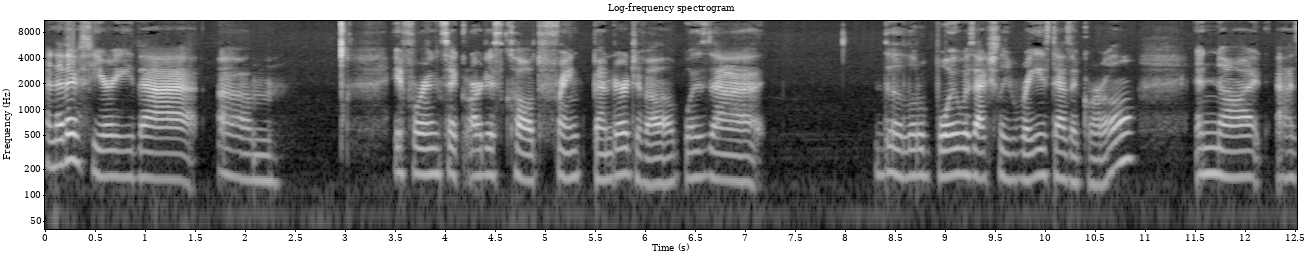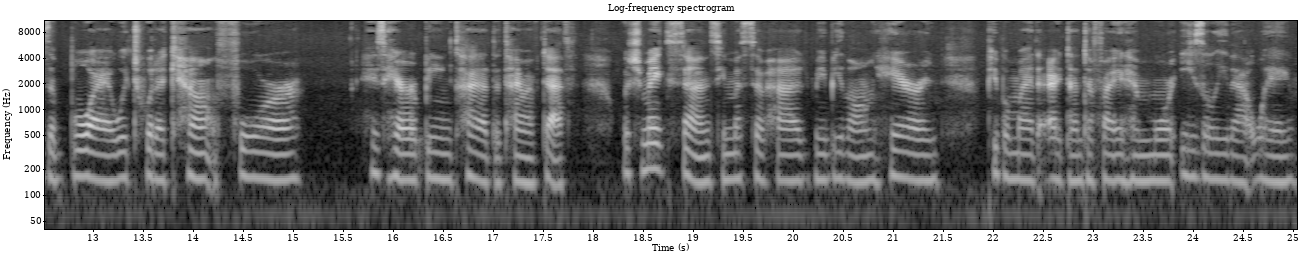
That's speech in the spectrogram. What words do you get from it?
another theory that um, a forensic artist called Frank Bender developed was that the little boy was actually raised as a girl and not as a boy, which would account for his hair being cut at the time of death, which makes sense. He must have had maybe long hair, and people might identify him more easily that way.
